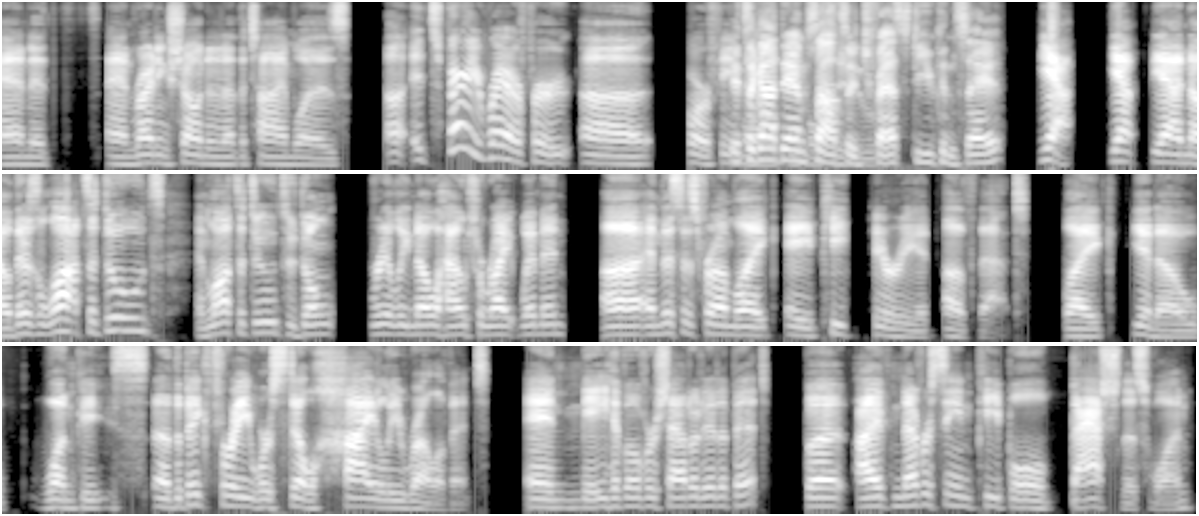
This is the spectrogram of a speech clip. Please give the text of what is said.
and it's and writing shonen at the time was uh it's very rare for uh for female it's a goddamn sausage to- fest you can say it Yeah, yep, yeah, no, there's lots of dudes and lots of dudes who don't really know how to write women. Uh, and this is from like a peak period of that. Like, you know, One Piece, uh, the big three were still highly relevant and may have overshadowed it a bit, but I've never seen people bash this one,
